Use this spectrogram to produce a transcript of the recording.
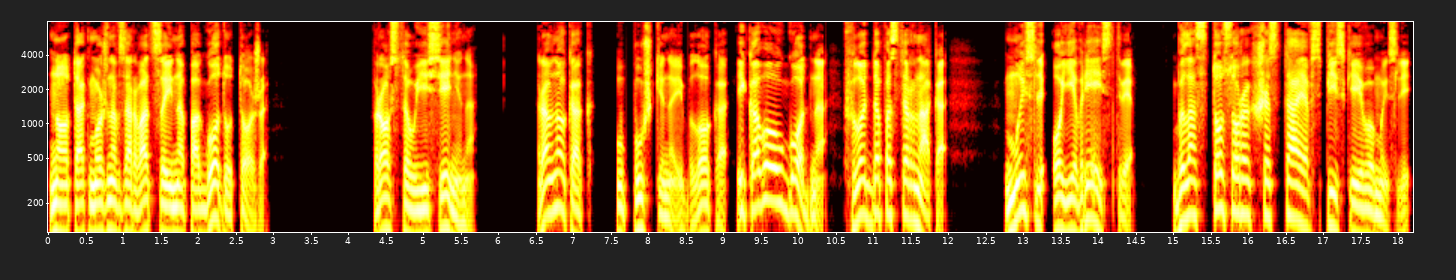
Но так можно взорваться и на погоду тоже. Просто у Есенина, равно как у Пушкина и Блока, и кого угодно, вплоть до Пастернака, мысль о еврействе была 146-я в списке его мыслей,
